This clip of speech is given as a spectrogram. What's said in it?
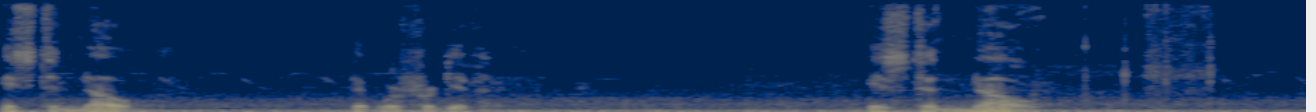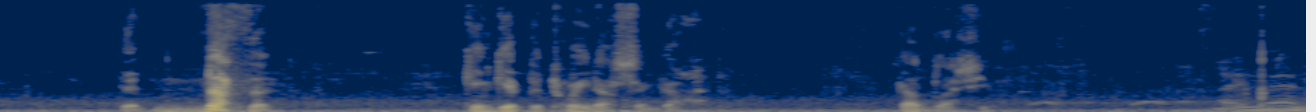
is to know that we're forgiven, is to know that nothing can get between us and God. God bless you. Amen.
